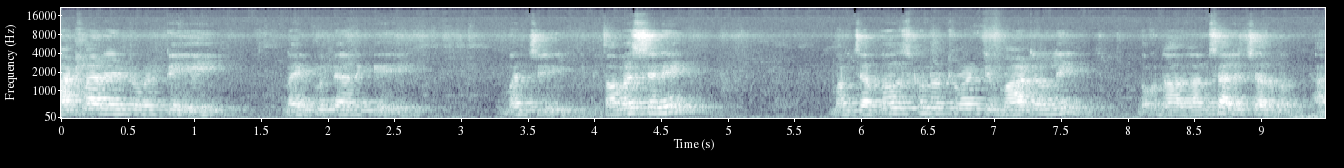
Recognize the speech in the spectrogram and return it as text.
మాట్లాడేటువంటి నైపుణ్యానికి మంచి సమస్యని మనం చెప్పదలుచుకున్నటువంటి మాటల్ని ఒక నాలుగు అంశాలు ఇచ్చారు మనం ఆ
